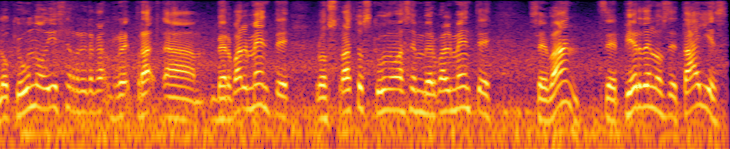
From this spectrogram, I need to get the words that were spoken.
Lo que uno dice uh, verbalmente, los tratos que uno hace verbalmente, se van, se pierden los detalles,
